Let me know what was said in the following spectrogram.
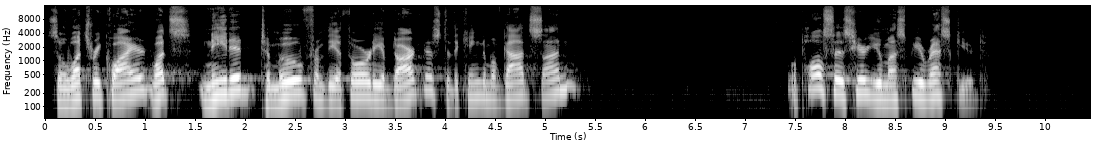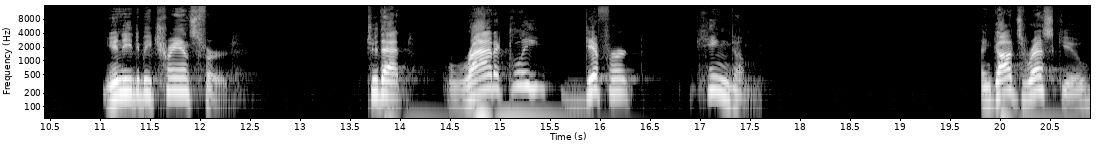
So, what's required? What's needed to move from the authority of darkness to the kingdom of God's Son? Well, Paul says here you must be rescued. You need to be transferred to that radically different kingdom. And God's rescue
